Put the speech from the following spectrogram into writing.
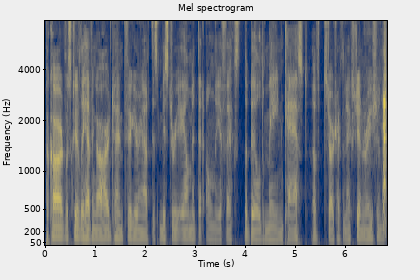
Picard was clearly having a hard time figuring out this mystery ailment that only affects the build main cast of Star Trek: The Next Generation.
